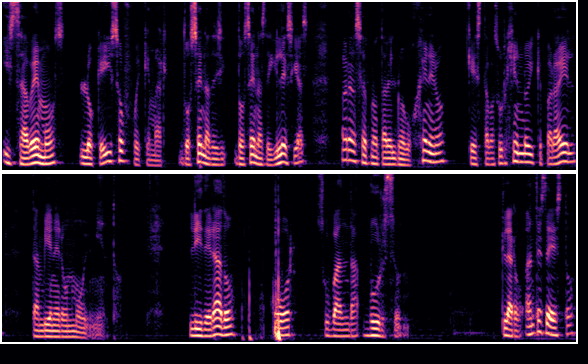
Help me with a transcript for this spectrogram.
Y sabemos lo que hizo fue quemar docenas de, docenas de iglesias para hacer notar el nuevo género que estaba surgiendo y que para él también era un movimiento, liderado por su banda Bursum. Claro, antes de esto,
